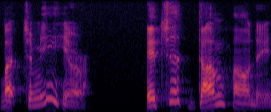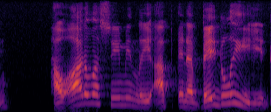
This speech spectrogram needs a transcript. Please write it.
But to me here, it's just dumbfounding how Ottawa seemingly up in a big lead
